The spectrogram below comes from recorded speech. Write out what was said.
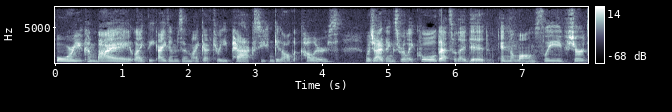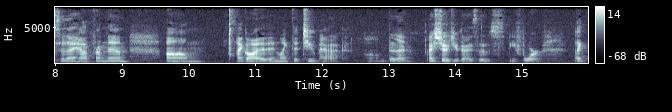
or you can buy like the items in like a three pack so you can get all the colors, which I think is really cool. That's what I did in the long sleeve shirts that I have from them. Um, I got it in like the two pack um, that I, I showed you guys those before. Like,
